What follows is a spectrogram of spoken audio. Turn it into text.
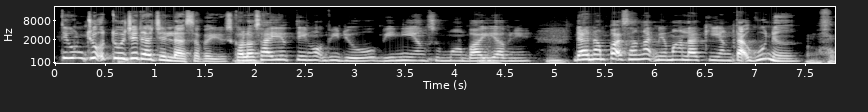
Tunjuk tu je dah jelas Abayus. Kalau saya tengok video bini yang semua bayar ni, dah nampak sangat memang laki yang tak guna. Oh,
